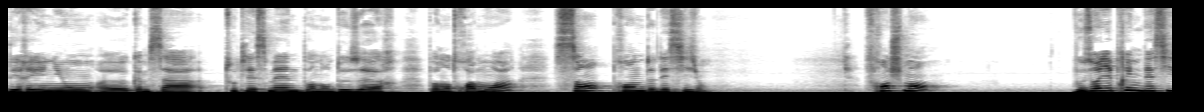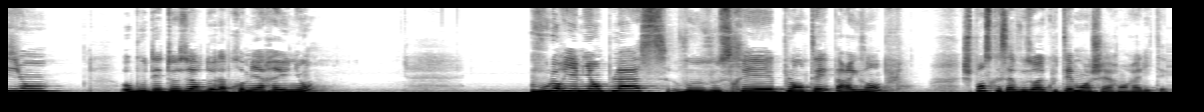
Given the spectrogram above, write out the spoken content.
des réunions euh, comme ça toutes les semaines pendant deux heures, pendant trois mois, sans prendre de décision. Franchement, vous auriez pris une décision au bout des deux heures de la première réunion, vous l'auriez mis en place, vous vous seriez planté par exemple, je pense que ça vous aurait coûté moins cher en réalité.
